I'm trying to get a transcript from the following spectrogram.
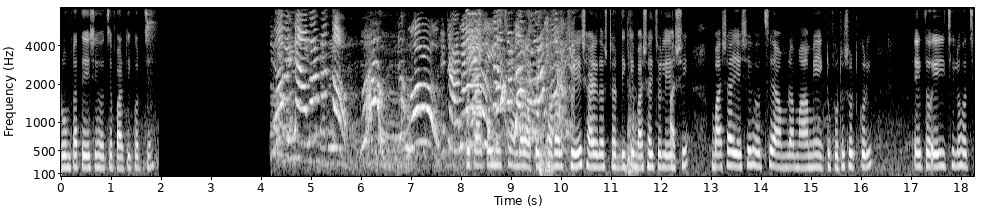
রুমটাতে এসে হচ্ছে পার্টি করছে তো তারপর হচ্ছে আমরা রাতের খাবার খেয়ে সাড়ে দশটার দিকে বাসায় চলে আসি। বাসায় এসে হচ্ছে আমরা মা, মেয়ে একটু ফটোশ্যুট করি। এই তো এই ছিল হচ্ছে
